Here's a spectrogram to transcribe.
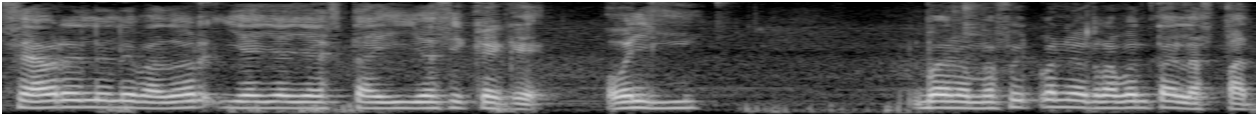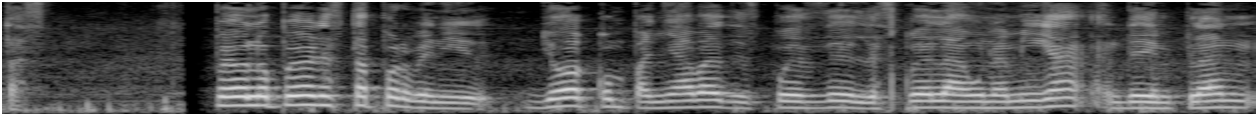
Se abre el elevador y ella ya está ahí. Yo así que, que, oli. Bueno, me fui con el rabo entre las patas. Pero lo peor está por venir. Yo acompañaba después de la escuela a una amiga de en plan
